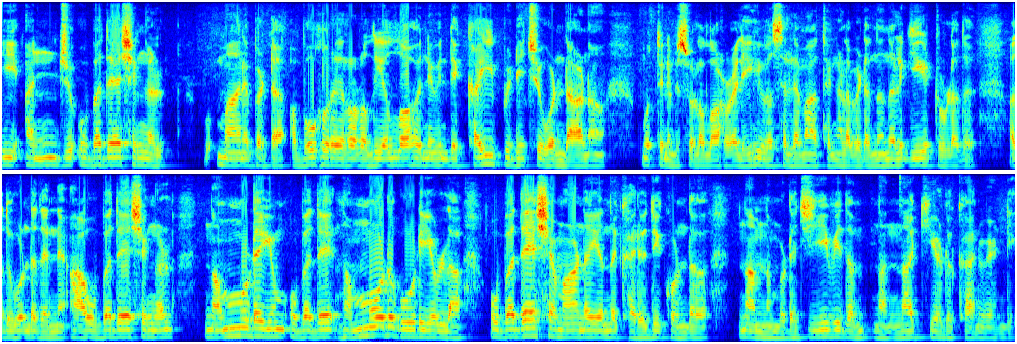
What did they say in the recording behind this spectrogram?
ഈ അഞ്ച് ഉപദേശങ്ങൾ ബഹുമാനപ്പെട്ട അബൂഹുറൈറ അള്ളാഹുനുവിന്റെ കൈ പിടിച്ചുകൊണ്ടാണ് മുത്തുനബി സല്ലല്ലാഹു അലൈഹി വസല്ലമ തങ്ങൾ അവിടെ നിന്ന് നൽകിയിട്ടുള്ളത്. അതുകൊണ്ട് തന്നെ ആ ഉപദേശങ്ങൾ നമ്മുടെയും ഉപദേ നമ്മോടുകൂടിയുള്ള ഉപദേശമാണ് എന്ന് കരുതിക്കൊണ്ട് നാം നമ്മുടെ ജീവിതം നന്നാക്കിയെടുക്കാൻ വേണ്ടി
